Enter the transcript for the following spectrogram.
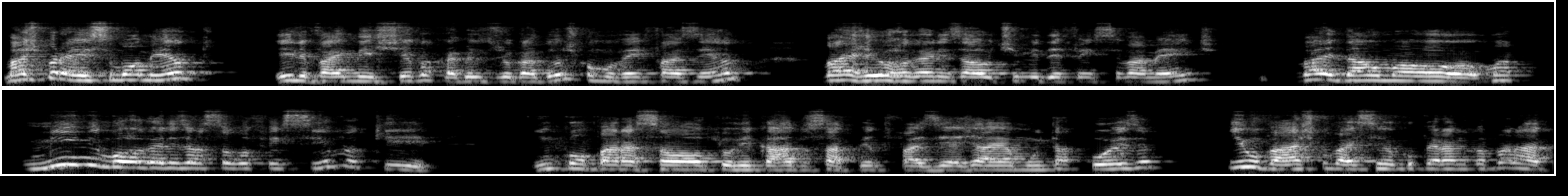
Mas para esse momento, ele vai mexer com a cabeça dos jogadores, como vem fazendo, vai reorganizar o time defensivamente, vai dar uma, uma mínima organização ofensiva, que em comparação ao que o Ricardo Sapinto fazia já é muita coisa, e o Vasco vai se recuperar no campeonato,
